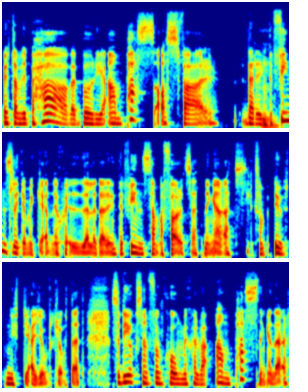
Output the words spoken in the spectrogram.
Utan vi behöver börja anpassa oss för där det inte finns lika mycket energi eller där det inte finns samma förutsättningar att liksom, utnyttja jordklotet. Så det är också en funktion med själva anpassningen där.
